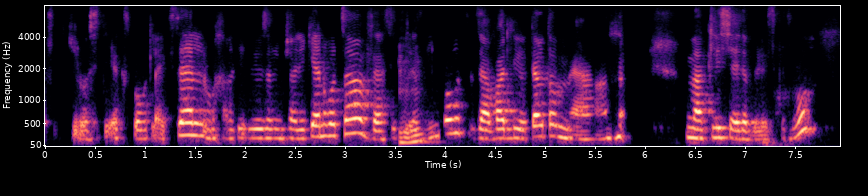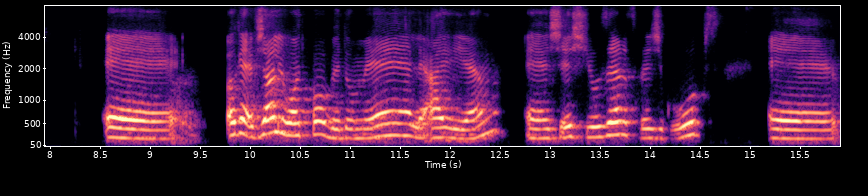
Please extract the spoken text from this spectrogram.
פשוט, כאילו עשיתי export לאקסל, בחרתי את ה userים שאני כן רוצה ועשיתי mm-hmm. import, זה עבד לי יותר טוב מה, מהכלי ש-AWS כתבו. אה, אוקיי, אפשר לראות פה בדומה ל-IAM שיש users ויש groups אה,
